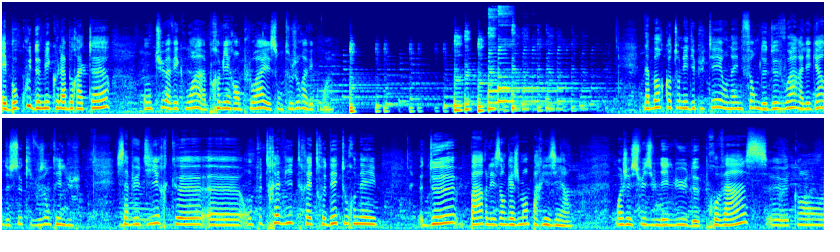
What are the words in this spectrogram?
Et beaucoup de mes collaborateurs ont eu avec moi un premier emploi et sont toujours avec moi. D'abord, quand on est député, on a une forme de devoir à l'égard de ceux qui vous ont élu. Ça veut dire que euh, peut très vite être détourné d'eux par les engagements parisiens. Moi, je suis une élue de province. Euh, quand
